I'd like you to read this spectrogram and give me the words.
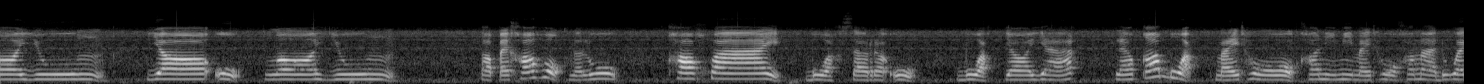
อยุง ยออุงอยุง ต่อไปข้อ 6 นะลูก คอควาย บวกสระอุ บวกยอยักษ์ แล้วก็บวกไม้โท ข้อนี้มีไม้โทเข้ามาด้วย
